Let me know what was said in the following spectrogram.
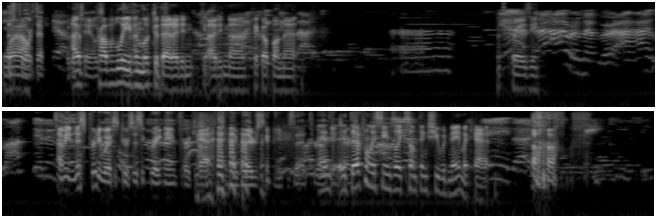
Wow. fourth episode you of I Tales. probably even looked at that. I didn't. I didn't uh, pick up on that. about it. Uh, That's crazy. I remember. I lost I mean, Miss Pretty Whiskers is a great name for a cat, so maybe they're just going to use that throughout And the it definitely seems like something she would name a cat. Uh-huh. speakeasy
